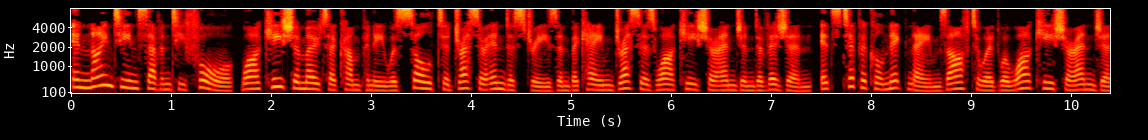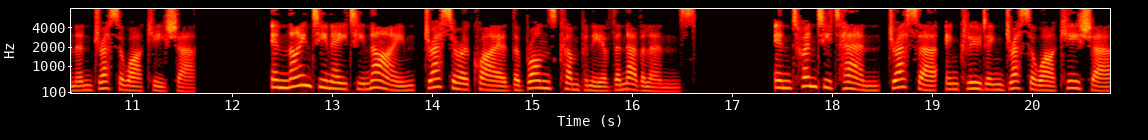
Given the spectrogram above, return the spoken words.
In 1974, Waukesha Motor Company was sold to Dresser Industries and became Dresser's Waukesha Engine Division. Its typical nicknames afterward were Waukesha Engine and Dresser Waukesha. In 1989, Dresser acquired the Brons Company of the Netherlands. In 2010, Dresser, including Dresser Waukesha,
